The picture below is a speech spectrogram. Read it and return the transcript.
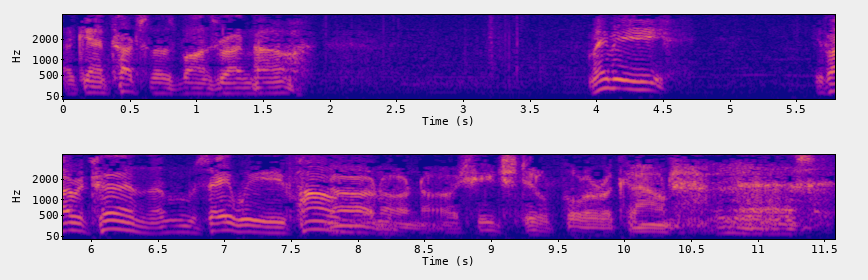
I can't touch those bonds right now. Maybe if I return them, say we found. No, no, no. She'd still pull her account. Yes.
